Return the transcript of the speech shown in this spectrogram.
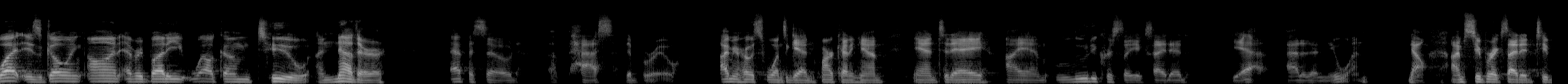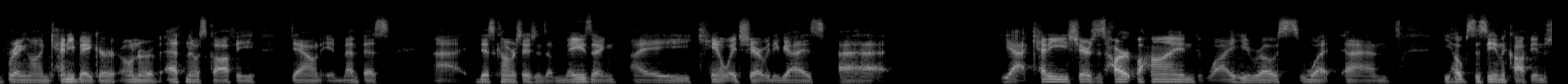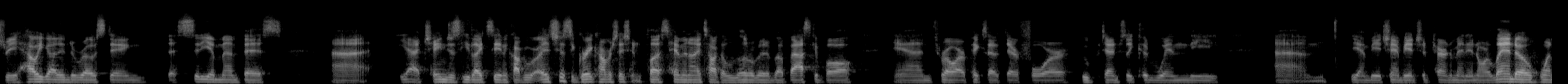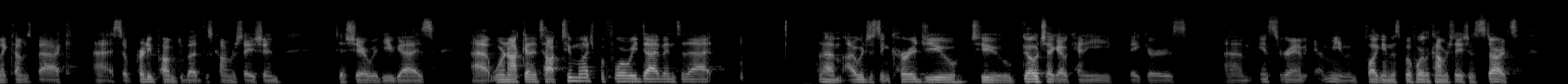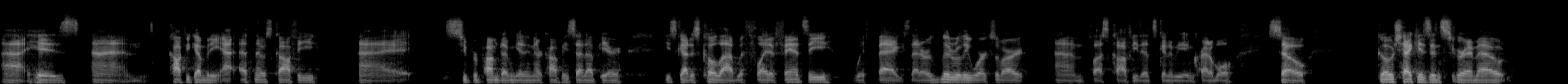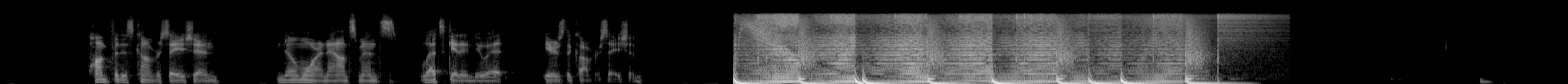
What is going on, everybody? Welcome to another episode of Pass the Brew. I'm your host once again, Mark Cunningham, and today I am ludicrously excited. Yeah, added a new one. Now, I'm super excited to bring on Kenny Baker, owner of Ethnos Coffee down in Memphis. Uh, this conversation is amazing. I can't wait to share it with you guys. Uh, yeah, Kenny shares his heart behind why he roasts, what um, he hopes to see in the coffee industry, how he got into roasting, the city of Memphis. Uh, yeah, changes he likes seeing in the coffee world. It's just a great conversation. Plus, him and I talk a little bit about basketball and throw our picks out there for who potentially could win the um, the NBA championship tournament in Orlando when it comes back. Uh, so pretty pumped about this conversation to share with you guys. Uh, we're not going to talk too much before we dive into that. Um, I would just encourage you to go check out Kenny Baker's um, Instagram. I'm even plugging this before the conversation starts. Uh, his um, coffee company Ethnos Coffee. Uh, super pumped I'm getting their coffee set up here. He's got his collab with Flight of Fancy with bags that are literally works of art, um, plus coffee that's going to be incredible. So go check his Instagram out. Pump for this conversation. No more announcements. Let's get into it. Here's the conversation.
